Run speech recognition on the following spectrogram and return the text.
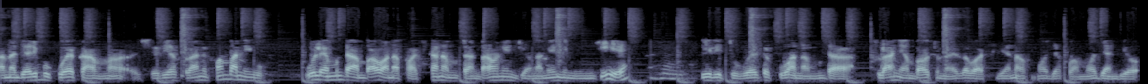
anajaribu kuweka sheria fulani kwamba ni ule muda ambao anapatikana mtandaoni ndio na mimi niingie Mhm. ili tuweze kuwa na muda fulani ambao tunaweza wasiliana moja kwa moja ndio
